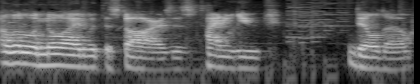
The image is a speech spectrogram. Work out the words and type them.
A little annoyed with the stars. This tiny, huge dildo.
